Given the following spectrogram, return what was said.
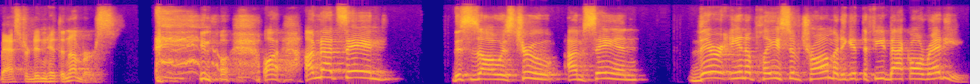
Master didn't hit the numbers. you know, well, I'm not saying this is always true. I'm saying they're in a place of trauma to get the feedback already.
